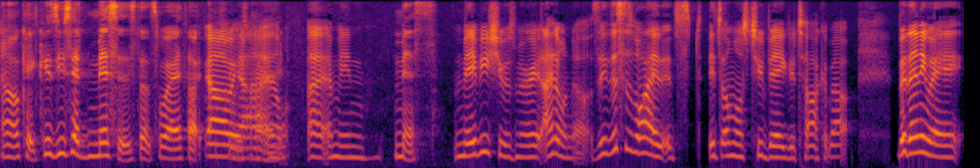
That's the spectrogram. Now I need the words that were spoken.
Oh, okay. Because you said Mrs. That's why I thought. Oh, yeah. I, don't, I, I mean, Miss. Maybe she was married. I don't know. See, this is why it's it's almost too vague to talk about. But anyway,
